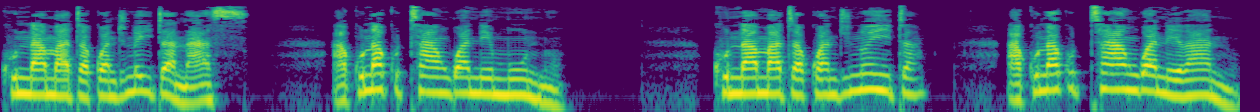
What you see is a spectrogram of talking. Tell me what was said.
Kunamata kwandinoita nhasi hakuna kutangwa nemunhu. Kunamata kwandinoita hakuna kutangwa nevanhu.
